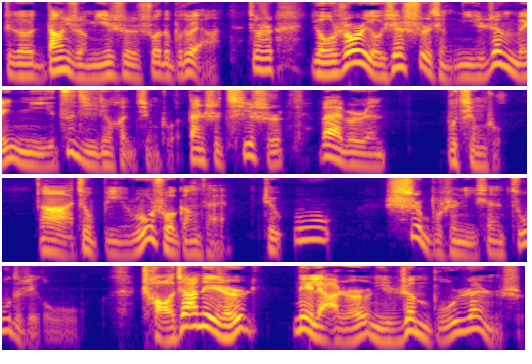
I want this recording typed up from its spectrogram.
这个当局者迷是说的不对啊，就是有时候有些事情，你认为你自己已经很清楚了，但是其实外边人不清楚啊。就比如说刚才这屋是不是你现在租的这个屋？吵架那人那俩人你认不认识？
